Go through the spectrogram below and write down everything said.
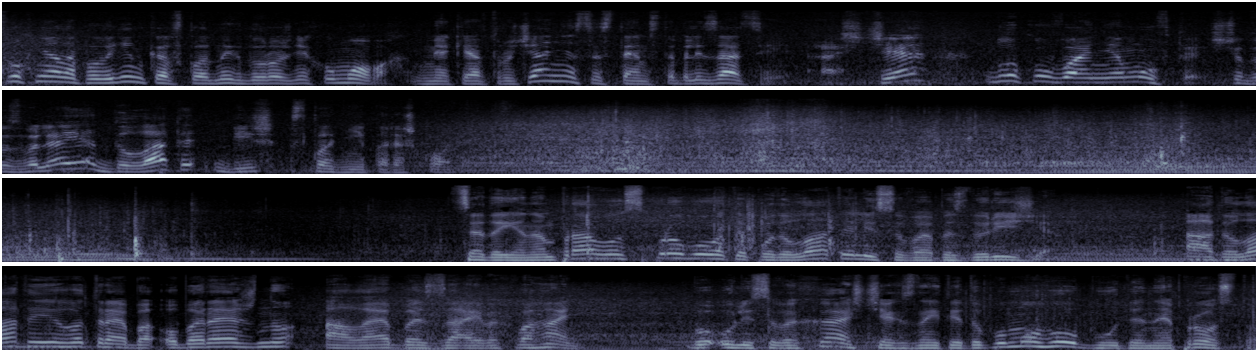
Слухняна поведінка в складних дорожніх умовах, м'яке втручання систем стабілізації, а ще блокування муфти, що дозволяє долати більш складні перешкоди. Це дає нам право спробувати подолати лісове бездоріжжя. А долати його треба обережно, але без зайвих вагань. Бо у лісових хащах знайти допомогу буде непросто.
